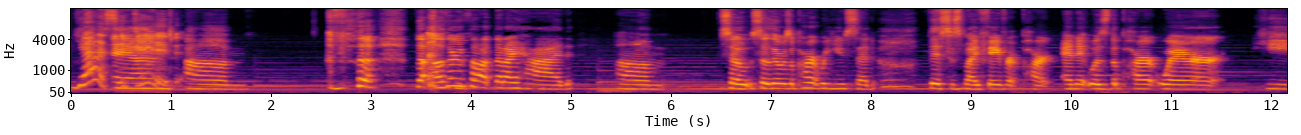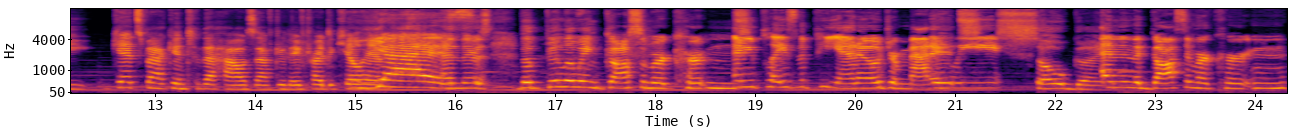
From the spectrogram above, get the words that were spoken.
yes, and it did. um the, the other thought that i had um so so there was a part where you said this is my favorite part and it was the part where he gets back into the house after they've tried to kill him Yes. and there's the billowing gossamer curtains and he plays the piano dramatically, it's so good and then the gossamer curtain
